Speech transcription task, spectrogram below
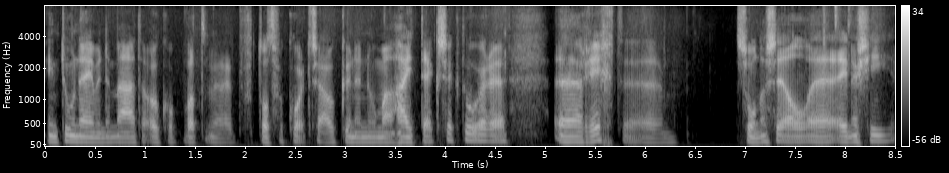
in toenemende mate... ook op wat we tot voor kort zou kunnen noemen high-tech sectoren richt. Zonnecel-energie,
